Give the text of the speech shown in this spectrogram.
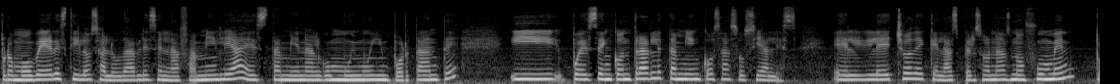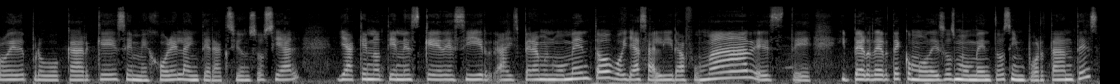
promover estilos saludables en la familia es también algo muy, muy importante y pues encontrarle también cosas sociales. El hecho de que las personas no fumen puede provocar que se mejore la interacción social, ya que no tienes que decir, ay, espérame un momento, voy a salir a fumar, este, y perderte como de esos momentos importantes,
